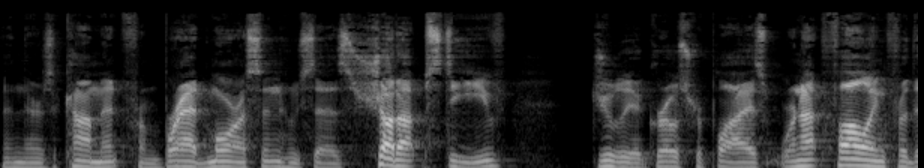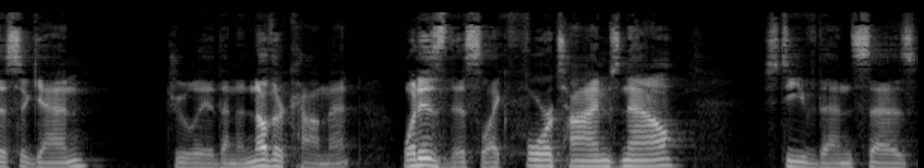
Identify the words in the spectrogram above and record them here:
Then there's a comment from Brad Morrison who says, Shut up, Steve. Julia Gross replies, We're not falling for this again. Julia then another comment, What is this, like four times now? Steve then says,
